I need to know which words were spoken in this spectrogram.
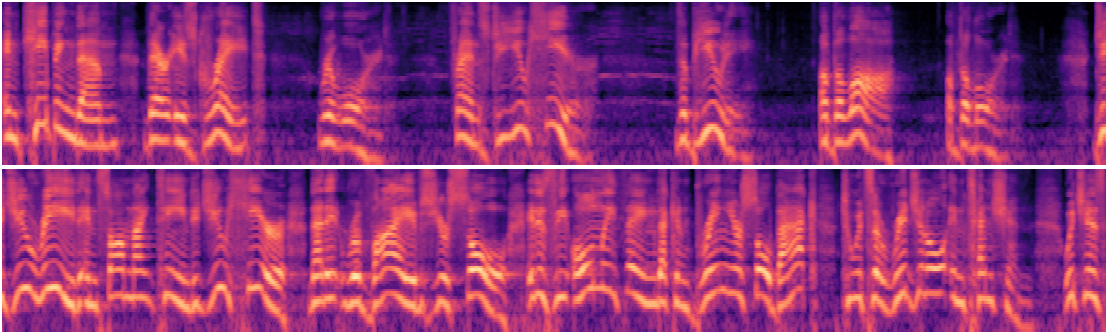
and keeping them there is great reward. Friends, do you hear the beauty of the law of the Lord? Did you read in Psalm 19? Did you hear that it revives your soul? It is the only thing that can bring your soul back to its original intention, which is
